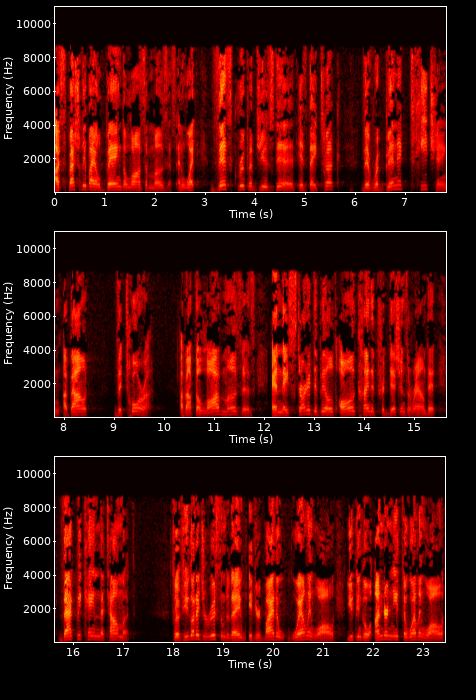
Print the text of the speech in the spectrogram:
especially by obeying the laws of Moses. And what this group of Jews did is they took the rabbinic teaching about the Torah, about the law of Moses, and they started to build all kind of traditions around it. That became the Talmud. So if you go to Jerusalem today, if you're by the Wailing Wall, you can go underneath the Wailing Wall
